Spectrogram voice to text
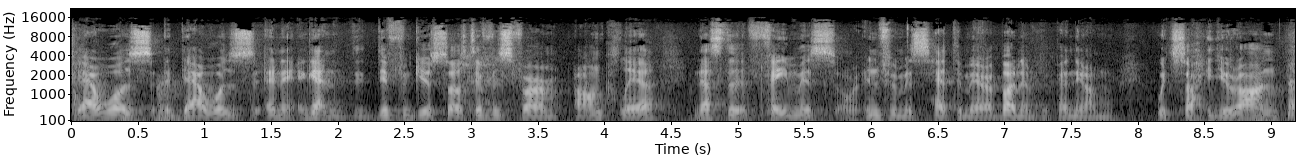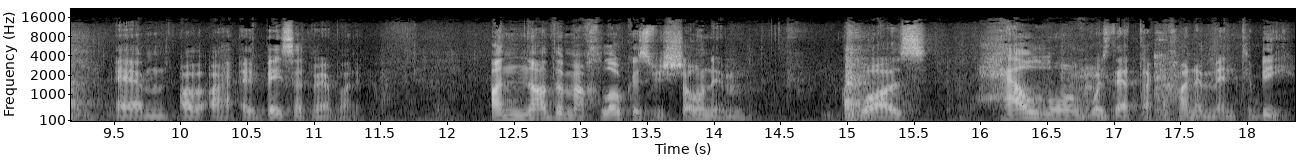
That was that was, and again, the different girsas, different firm are unclear. And that's the famous or infamous hetemer rabbanim, depending on which side you're on, um, base hetemer rabbanim. Another machlokas rishonim was how long was that takana meant to be?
